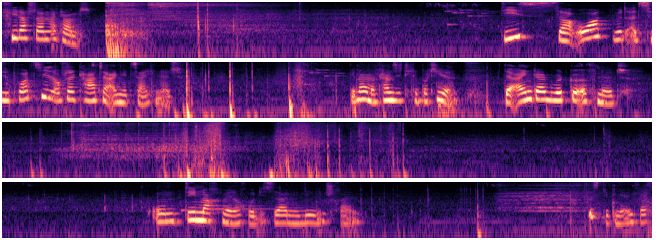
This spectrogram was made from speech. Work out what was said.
Schilderstein erkannt. Dieser Ort wird als Teleportziel auf der Karte eingezeichnet. Genau, man kann sich teleportieren. Der Eingang wird geöffnet. Und den machen wir noch, würde ich sagen, diesen Schrein. Das gibt mir einfach.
